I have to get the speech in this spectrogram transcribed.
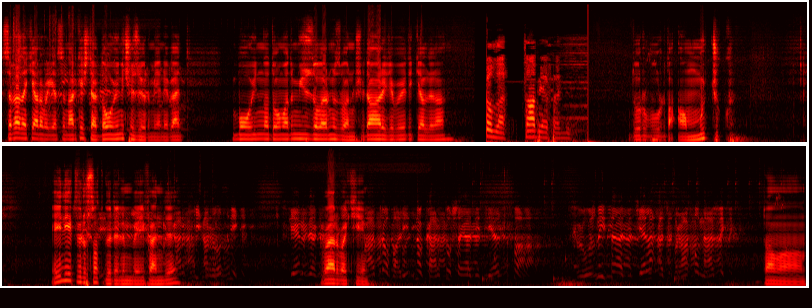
Sıradaki araba gelsin arkadaşlar da oyunu çözüyorum yani ben. Bu oyunla doğmadım 100 dolarımız varmış. Bir daha ayrıca böyle dik geldi lan. Yollar. Tabii efendim. Dur burada ammucuk. Ehliyet ve ruhsat görelim beyefendi. Ver bakayım. Tamam.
